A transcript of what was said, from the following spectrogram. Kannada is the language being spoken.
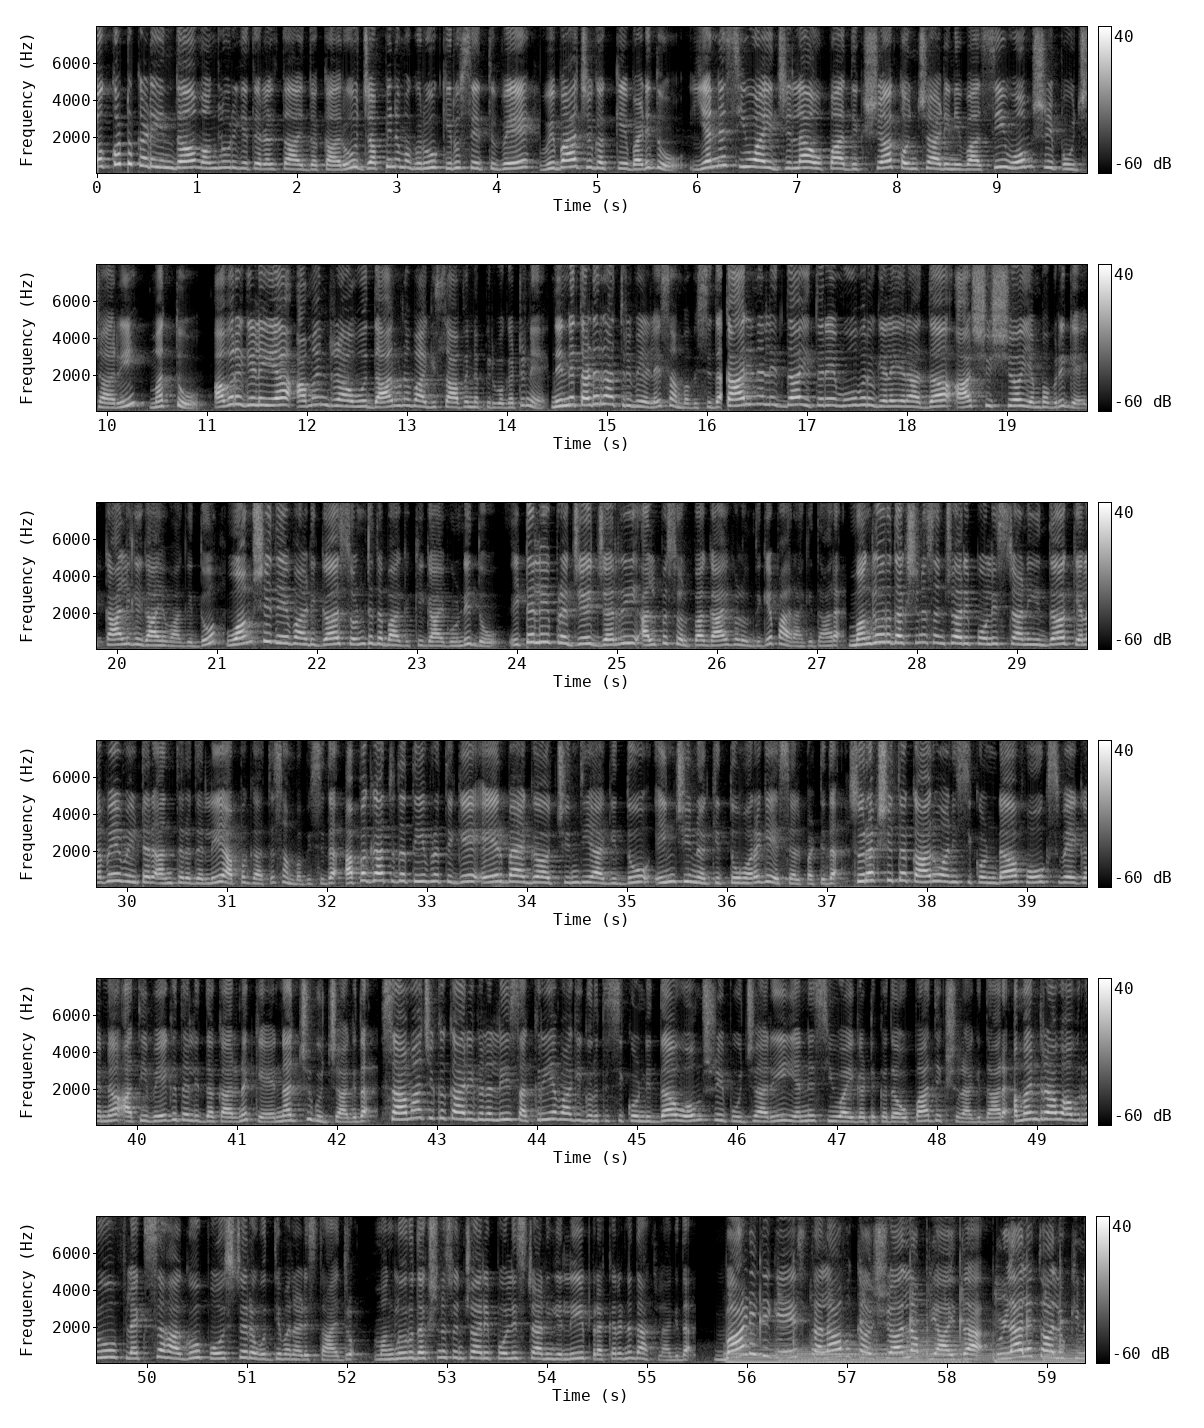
ತೊಕ್ಕೊಟ್ಟು ಕಡೆಯಿಂದ ಮಂಗಳೂರಿಗೆ ತೆರಳ್ತಾ ಇದ್ದ ಕಾರು ಜಪ್ಪಿನಮಗುರು ಕಿರುಸೇತುವೆ ವಿಭಾಜಕಕ್ಕೆ ಬಡಿದು ಎನ್ಎಸ್ಯುಐ ಜಿಲ್ಲಾ ಉಪಾಧ್ಯಕ್ಷ ಕೊಂಚಾಡಿ ನಿವಾಸಿ ಓಂ ಶ್ರೀ ಪೂಜಾರಿ ಮತ್ತು ಅವರ ಗೆಳೆಯ ಅಮನ್ ರಾವ್ ದಾರುಣವಾಗಿ ಸಾವನ್ನಪ್ಪಿರುವ ಘಟನೆ ನಿನ್ನೆ ತಡರಾತ್ರಿ ವೇಳೆ ಸಂಭವಿಸಿದೆ. ಕಾರಿನಲ್ಲಿದ್ದ ಇತರೆ ಮೂವರು ಗೆಳೆಯರಾದ ಆಶಿಷ್ ಎಂಬವರಿಗೆ ಕಾಲಿಗೆ ಗಾಯವಾಗಿದ್ದು, ವಂಶಿ ದೇವಾಡಿಗ ಸೊಂಟದ ಭಾಗಕ್ಕೆ ಗಾಯಗೊಂಡಿದ್ದು, ಇಟಲಿ ಪ್ರಜೆ ಜರ್ರಿ ಅಲ್ಪ ಸ್ವಲ್ಪ ಗಾಯಗಳೊಂದಿಗೆ ಪಾರಾಗಿದ್ದಾರೆ. ಮಂಗಳೂರು ದಕ್ಷಿಣ ಸಂಚಾರಿ ಪೊಲೀಸ್ ಠಾಣೆಯಿಂದ ಕೆಲವೇ ಮೀಟರ್ ಅಂತರದಲ್ಲಿ ಅಪಘಾತ ಸಂಭವಿಸಿದೆ. ಅಪಘಾತದ ತೀವ್ರತೆಗೆ ಏರ್ ಬ್ಯಾಗ್ ಚಿಂದಿಯಾಗಿದ್ದು ಇಂಜಿನ್ ಕಿತ್ತು ಹೊರಗೆ ಎಸೆಯಲ್ಪಟ್ಟಿದೆ. ಸುರಕ್ಷಿತ ಕಾರು ಅನಿಸಿಕೊಂಡ ಫೋಕ್ಸ್ ವೇಗನ್ ಅತಿ ವೇಗದಲ್ಲಿದ್ದ ಕಾರಣಕ್ಕೆ ನಜ್ಜುಗುಜ್ಜಾಗಿದೆ. ಸಾಮಾಜಿಕ ಕಾರ್ಯಗಳಲ್ಲಿ ಸಕ್ರಿಯವಾಗಿ ಗುರುತಿಸಿಕೊಂಡಿದ್ದ ಓಂ ಶ್ರೀ ಪೂಜಾರಿ ಎನ್ಎಸ್ಯುಐ ಘಟಕದ ಉಪಾಧ್ಯಕ್ಷರಾಗಿದ್ದಾರೆ. ಅಮನ್ ರಾವ್ ಅವರು ಫ್ಲೆಕ್ಸ್ ಹಾಗೂ ಪೋಸ್ಟರ್ ಉದ್ಯಮ ನಡೆಸ್ತಾ ಇದ್ರು. ಮಂಗಳೂರು ದಕ್ಷಿಣ ಸಂಚಾರಿ ಪೊಲೀಸ್ ಠಾಣೆಯಲ್ಲಿ ಪ್ರಕರಣ ದಾಖಲಾಗಿದೆ. ಬಾಡಿಗೆಗೆ ಸ್ಥಳಾವಕಾಶ ಲಭ್ಯ ಇದೆ. ಉಳ್ಳಾಲ ತಾಲೂಕಿನ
